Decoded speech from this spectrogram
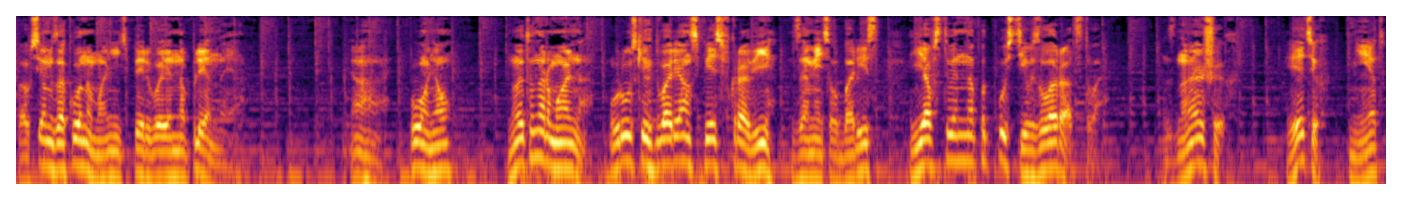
По всем законам они теперь военнопленные». «Ага, «Понял. Но это нормально. У русских дворян спесь в крови», — заметил Борис, явственно подпустив злорадство. «Знаешь их? Этих? Нет.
